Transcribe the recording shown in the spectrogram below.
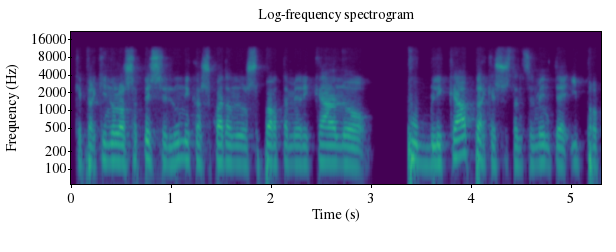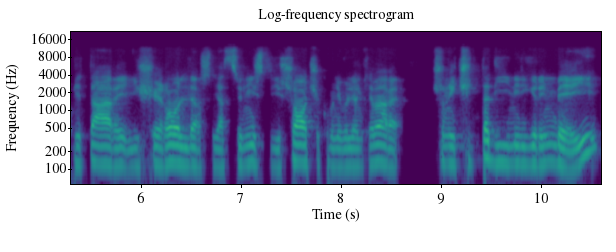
che per chi non lo sapesse è l'unica squadra nello sport americano pubblica, perché sostanzialmente i proprietari, gli shareholders, gli azionisti, i soci, come li vogliamo chiamare, sono i cittadini di Green Bay,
